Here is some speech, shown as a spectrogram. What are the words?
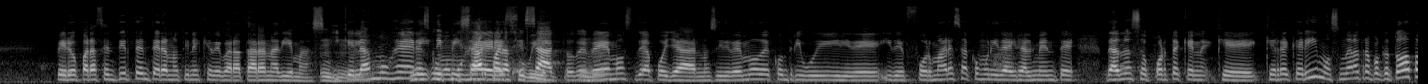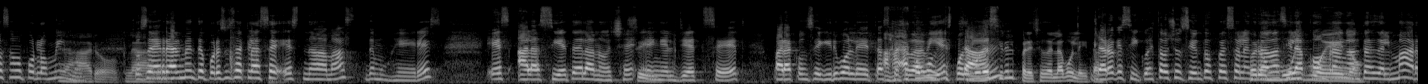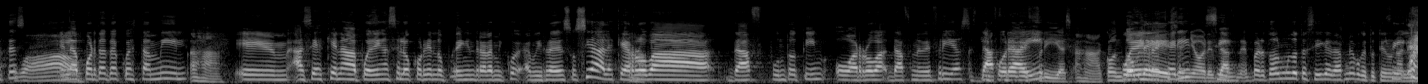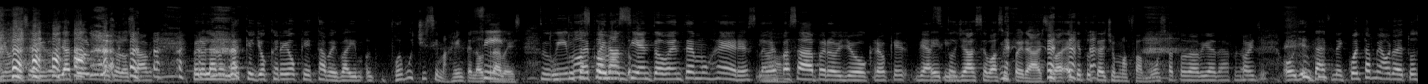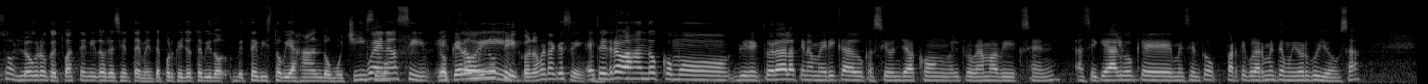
pero para sentirte entera no tienes que desbaratar a nadie más. Y que las mujeres Ni- ni como pisar mujeres, para subir. exacto, debemos de apoyarnos y debemos de contribuir y de, y de formar esa comunidad y realmente darnos el soporte que, que- que requerimos una a la otra, porque todos pasamos por lo mismo. Claro, Entonces claro. realmente por eso esa clase es nada más de mujeres. Es a las 7 de la noche Sí. en el Jet Set para conseguir boletas Ajá, que ¿cómo todavía ¿Podemos están. decir el precio de la boleta? Claro que sí, cuesta 800 pesos la Pero entrada si la compran bueno. antes del martes. Wow. En la puerta te cuesta mil. Ajá. Eh, así es que nada, pueden hacerlo corriendo, pueden entrar a, mi a mis redes sociales, que es arroba daf.team o arroba dafne de frías. y Dafne por de ahí Frías, ajá, con doble E, señores, sí. Dafne. Pero todo el mundo te sigue, Dafne, porque tú tienes Sí. una legión de seguidores, ya todo el mundo se lo sabe. Pero la verdad es que yo creo que esta vez va a ir, fue muchísima gente la Sí, otra vez. Tú- tú Tuvimos estás como esperando- 120 mujeres la vez pasada, pero yo creo que Esto ya se va a superar. se va- es que tú te has hecho más famosa todavía, Dafne. Oye. Oye, Dafne, cuéntame ahora de todos esos logros que tú has tenido recientemente, porque yo te he, visto- te he visto viajando muchísimo. Bueno, sí, Nos queda un estoy- minutico, ¿no es verdad que sí? Estoy trabajando como directora de Latinoamérica de Educación ya con el programa Vixen, así que algo que me siento particularmente muy orgullosa.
